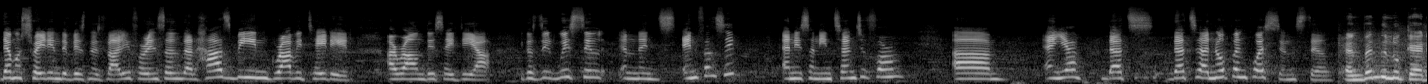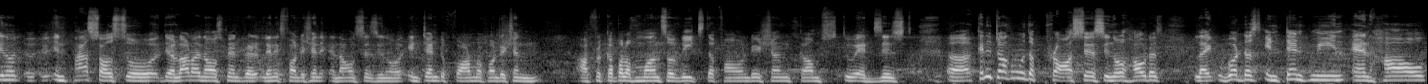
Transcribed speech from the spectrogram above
demonstrating the business value, for instance, that has been gravitated around this idea because we're still in its infancy and it's an intent to form. Um, and yeah, that's that's an open question still. And when we look at you know in past also there are a lot of announcements where Linux Foundation announces you know intent to form a foundation. After a couple of months or weeks, the foundation comes to exist. Uh, can you talk about the process? You know, how does like what does intent mean, and how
